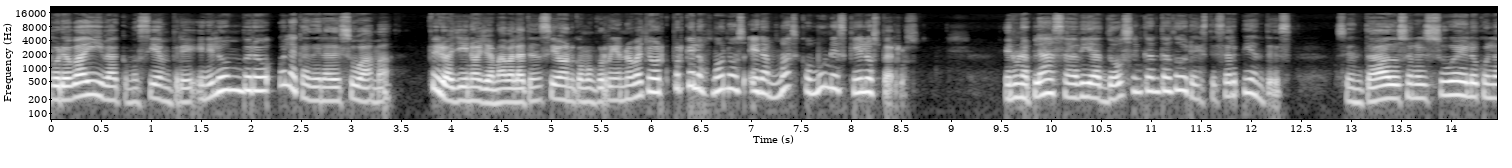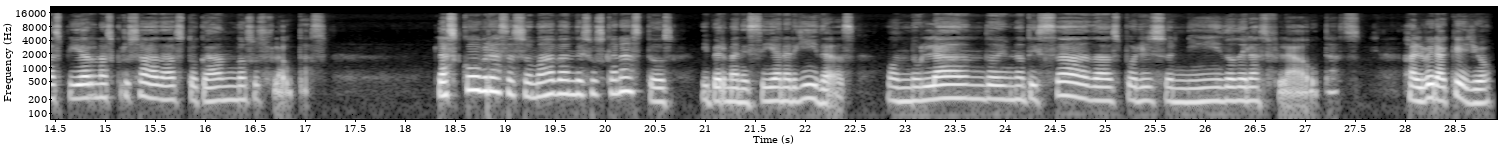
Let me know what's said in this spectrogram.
Borobá iba, como siempre, en el hombro o la cadera de su ama, pero allí no llamaba la atención como ocurría en Nueva York porque los monos eran más comunes que los perros. En una plaza había dos encantadores de serpientes, sentados en el suelo con las piernas cruzadas tocando sus flautas. Las cobras asomaban de sus canastos y permanecían erguidas, ondulando hipnotizadas por el sonido de las flautas. Al ver aquello,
